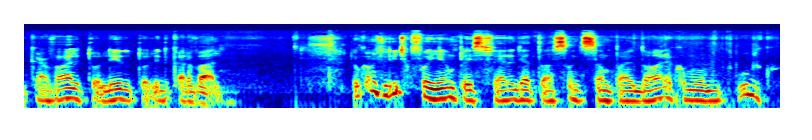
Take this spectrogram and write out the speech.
Carvalho, Toledo, Toledo Carvalho. No campo jurídico foi ampla a esfera de atuação de Sampaio Dória como homem público.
